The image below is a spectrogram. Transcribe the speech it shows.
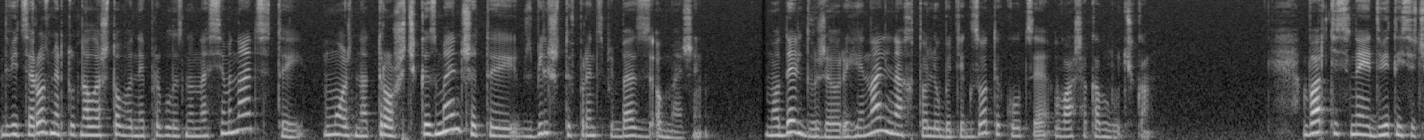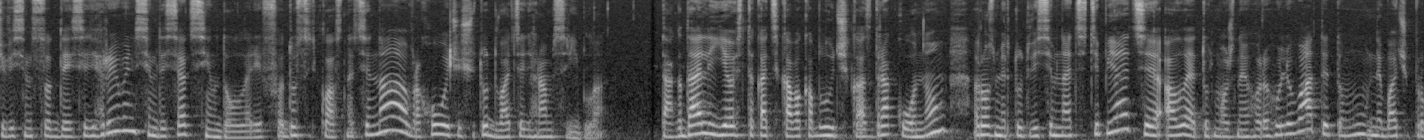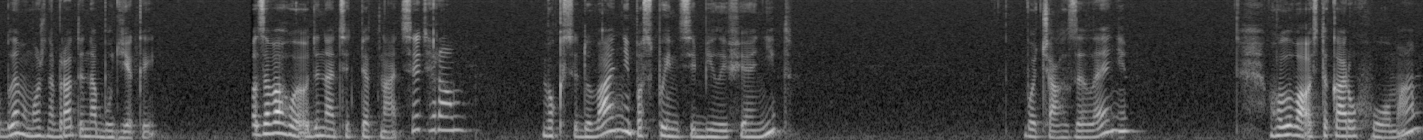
Дивіться, розмір тут налаштований приблизно на 17 можна трошечки зменшити, збільшити, в принципі, без обмежень. Модель дуже оригінальна, хто любить екзотику, це ваша каблучка. Вартість в неї 2810 гривень 77 доларів. Досить класна ціна, враховуючи, що тут 20 грам срібла. Так, далі є ось така цікава каблучка з драконом. Розмір тут 18,5, але тут можна його регулювати, тому не бачу проблеми, можна брати на будь-який. За вагою 11-15 грам. В оксидуванні по спинці білий фіаніт, в очах зелені. Голова ось така рухома.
